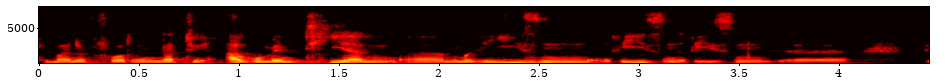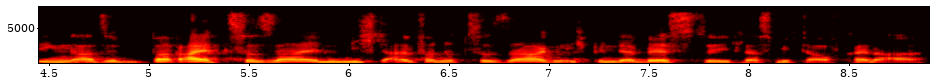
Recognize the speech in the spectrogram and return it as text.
für meine Vorträge. Natürlich argumentieren, ähm, riesen, riesen, riesen äh, Ding. Also bereit zu sein, nicht einfach nur zu sagen, ich bin der Beste, ich lasse mich da auf keine,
